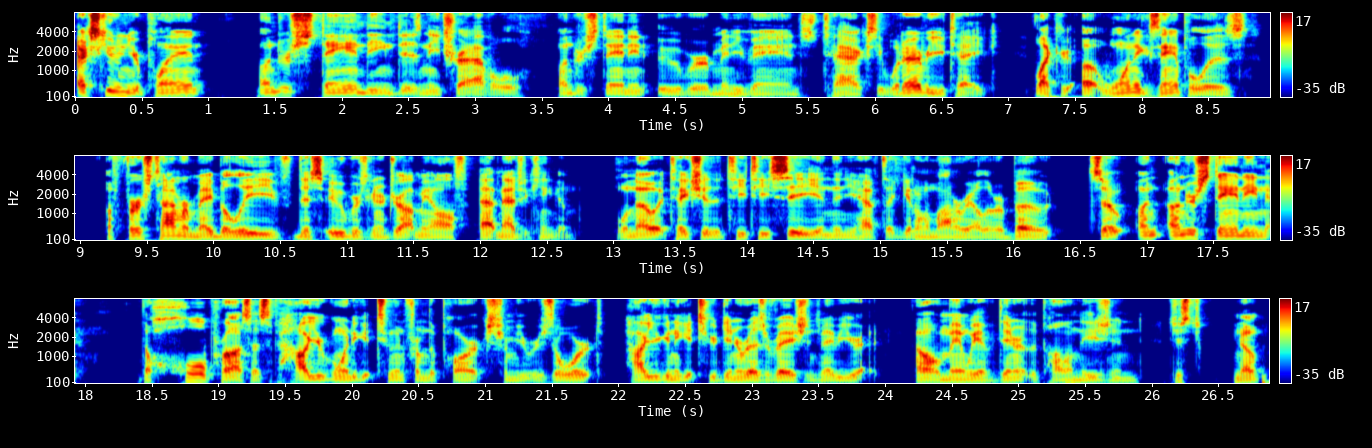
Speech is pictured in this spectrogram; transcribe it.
executing your plan, understanding Disney travel, understanding Uber, minivans, taxi, whatever you take. Like uh, one example is a first timer may believe this Uber is going to drop me off at Magic Kingdom. Well, no, it takes you to the TTC and then you have to get on a monorail or a boat. So un- understanding the whole process of how you're going to get to and from the parks, from your resort, how you're going to get to your dinner reservations. Maybe you're, oh man, we have dinner at the Polynesian. Just you know,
